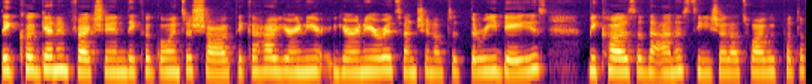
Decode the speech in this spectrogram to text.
they could get infection, they could go into shock, they could have urinary, urinary retention up to three days because of the anesthesia. That's why we put the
